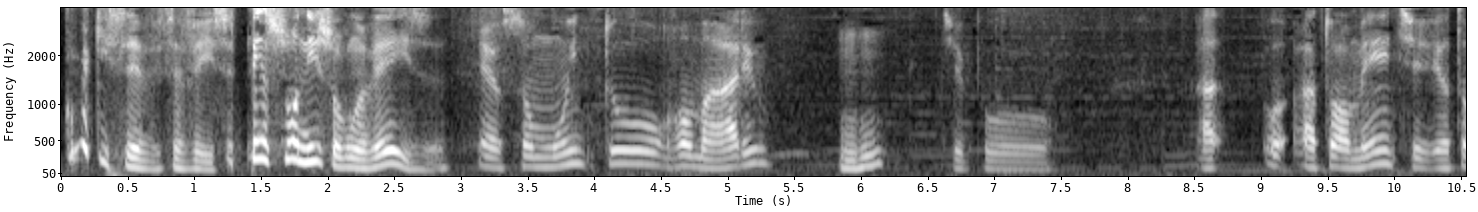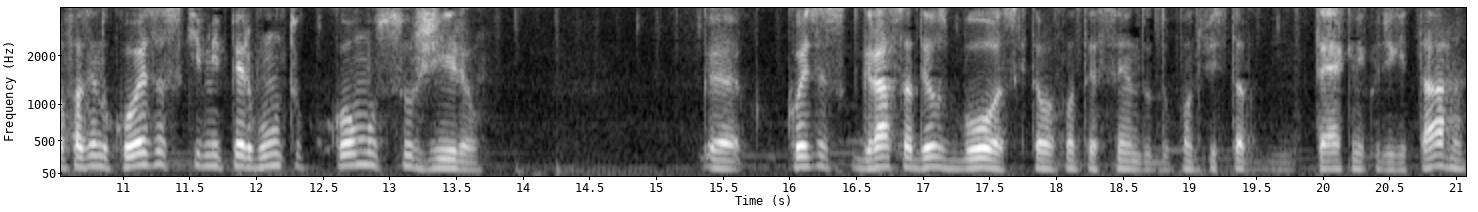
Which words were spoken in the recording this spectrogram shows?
Como é que você, você vê isso? Você pensou nisso alguma vez? Eu sou muito Romário, Uhum. tipo. a- atualmente eu estou fazendo coisas que me pergunto como surgiram. É, coisas, graças a Deus, boas que estão acontecendo do ponto de vista técnico de guitarra,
